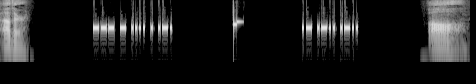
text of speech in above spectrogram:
Other. All.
